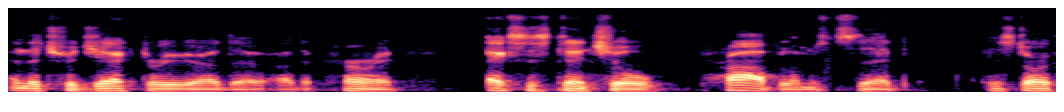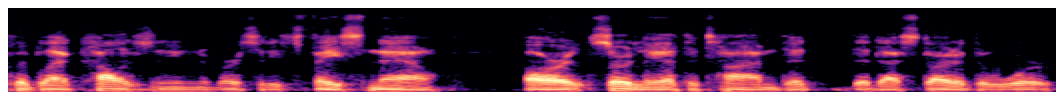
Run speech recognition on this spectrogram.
and the trajectory or the, or the current existential problems that historically black colleges and universities face now or certainly at the time that that I started the work.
